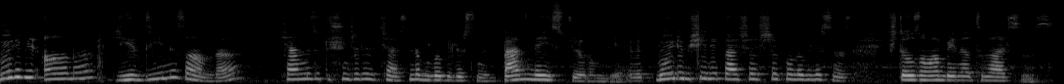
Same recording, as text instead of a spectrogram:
Böyle bir ana girdiğiniz anda kendinizi düşünceler içerisinde bulabilirsiniz. Ben ne istiyorum diye. Evet böyle bir şeyle karşılaşacak olabilirsiniz. İşte o zaman beni hatırlarsınız.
